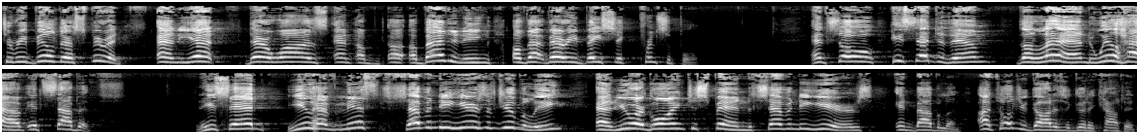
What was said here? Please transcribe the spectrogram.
to rebuild their spirit. And yet, there was an uh, abandoning of that very basic principle. And so he said to them, The land will have its Sabbaths. And he said, You have missed 70 years of Jubilee, and you are going to spend 70 years in Babylon. I told you God is a good accountant.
